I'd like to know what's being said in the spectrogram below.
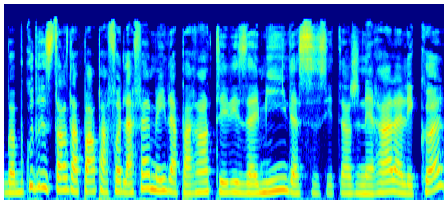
ben, beaucoup de résistance de la part parfois de la famille, la parenté, les amis, la société en général, à l'école.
